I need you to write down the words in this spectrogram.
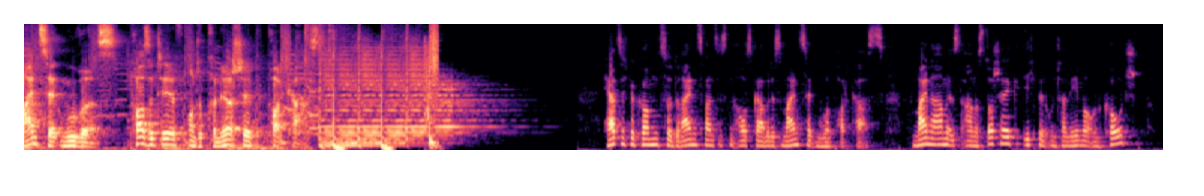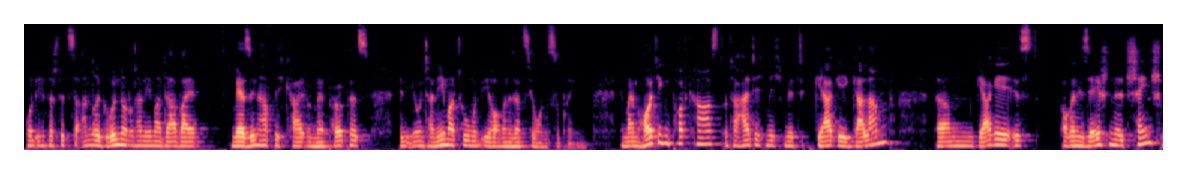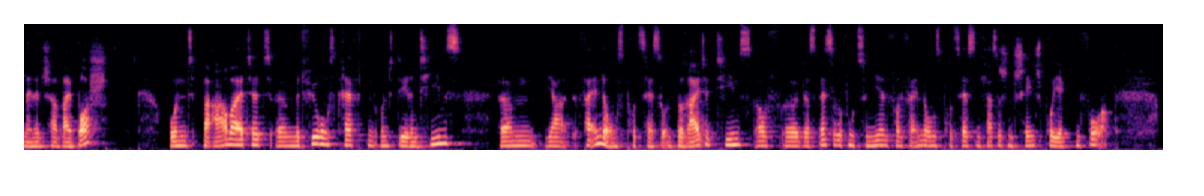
Mindset Movers Positive Entrepreneurship Podcast. Herzlich willkommen zur 23. Ausgabe des Mindset Mover Podcasts. Mein Name ist Arno Stoschek, ich bin Unternehmer und Coach und ich unterstütze andere Gründer und Unternehmer dabei, mehr Sinnhaftigkeit und mehr Purpose in ihr Unternehmertum und ihre Organisationen zu bringen. In meinem heutigen Podcast unterhalte ich mich mit Gerge Gallamp. Ähm, Gerge ist Organizational Change Manager bei Bosch und bearbeitet äh, mit Führungskräften und deren Teams ähm, ja, Veränderungsprozesse und bereitet Teams auf äh, das bessere Funktionieren von Veränderungsprozessen, klassischen Change-Projekten vor.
